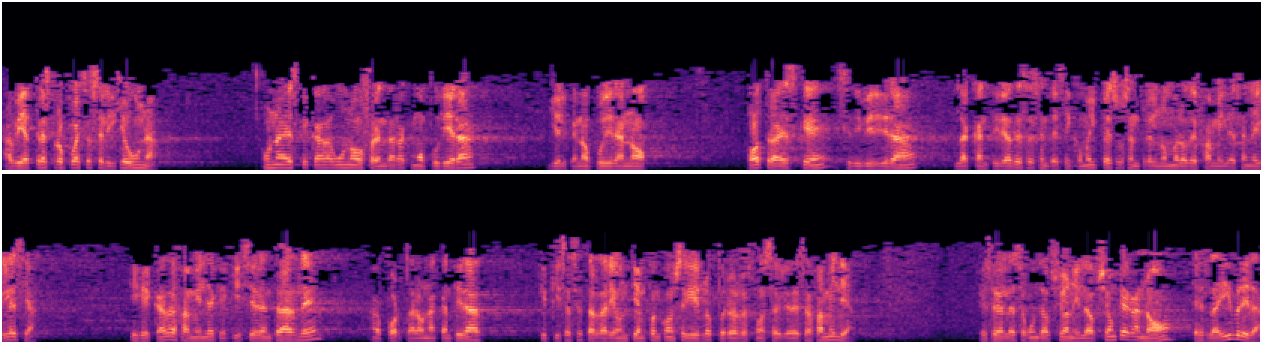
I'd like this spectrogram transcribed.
Había tres propuestas, se eligió una. Una es que cada uno ofrendara como pudiera y el que no pudiera no. Otra es que se dividiera la cantidad de 65 mil pesos entre el número de familias en la iglesia y que cada familia que quisiera entrarle aportara una cantidad que quizás se tardaría un tiempo en conseguirlo, pero es responsabilidad de esa familia. Esa era la segunda opción y la opción que ganó es la híbrida.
